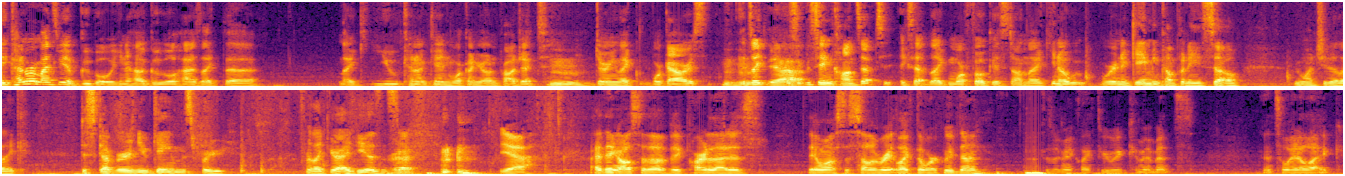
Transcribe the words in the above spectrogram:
it kind of reminds me of Google. You know how Google has like the like you kind of can work on your own project Hmm. during like work hours. Mhm. It's like yeah. it's like the same concept except like more focused on like you know we're in a gaming company so we want you to like discover new games for for like your ideas and Right. stuff. Yeah. I think also the big part of that is they want us to celebrate like the work we've done because we make like three week commitments. It's a way to like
